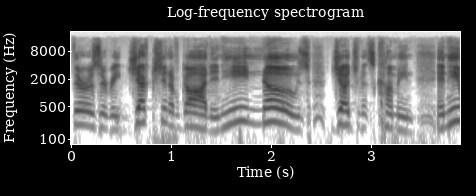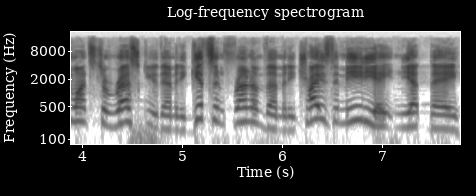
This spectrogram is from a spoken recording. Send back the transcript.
there is a rejection of God. And He knows judgment's coming. And He wants to rescue them. And He gets in front of them and He tries to mediate, and yet they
